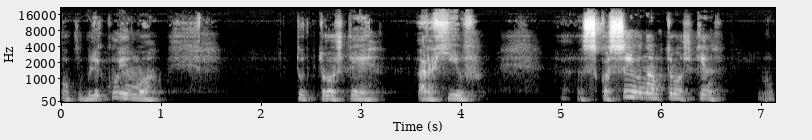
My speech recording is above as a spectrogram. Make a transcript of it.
опублікуємо. Тут трошки архів скосив нам трошки. Ну,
